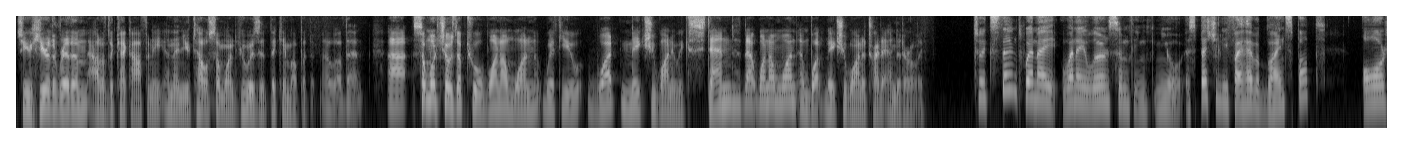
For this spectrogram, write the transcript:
So you hear the rhythm out of the cacophony, and then you tell someone who is it that came up with it. I love that. Uh, someone shows up to a one-on-one with you. What makes you want to extend that one-on-one, and what makes you want to try to end it early? To extend when I when I learn something new, especially if I have a blind spot, or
